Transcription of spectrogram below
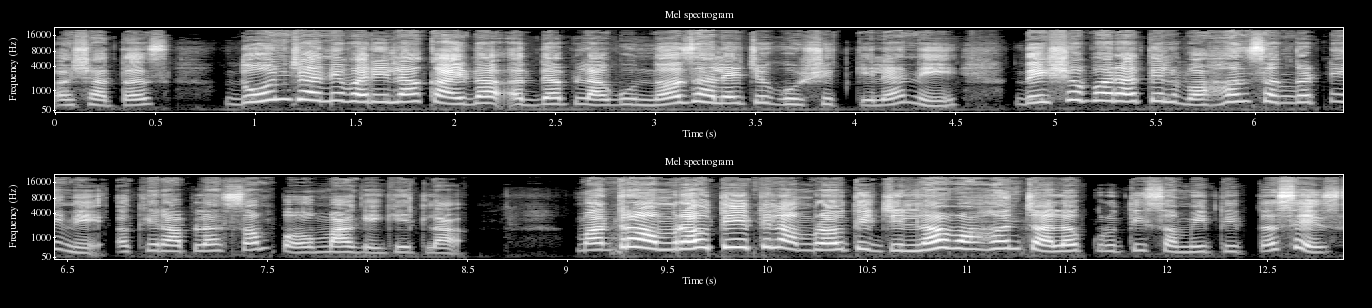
अशातच दोन जानेवारीला कायदा अद्याप लागू न झाल्याचे घोषित केल्याने देशभरातील वाहन संघटनेने अखेर आपला संप मागे घेतला. मात्र अमरावती येथील अमरावती जिल्हा वाहन चालक कृती समिती तसेच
